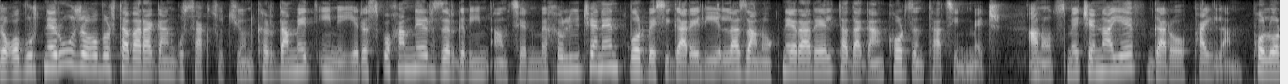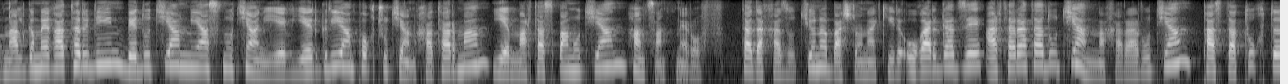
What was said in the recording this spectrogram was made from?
ժողովուրդներու ժողովրդավարական գուսակցություն քրդամետ 9 երեսփոխաններ զրգվին անցեն մեխոլյութենեն որբեսի գարելի լազանոկներ արել տադական կորձընթացին մեջ Անոնց մեջ է նաև Գարո Փայլան։ Փոլորնալ գմեղաթրվին Բեդության միասնության եւ երկրի ամփոխչության խաթարման եւ մարդասպանության հանցանքներով։ Տադախազությունը Պաշտոնակիրը ուղարկած է արդարադատության նախարարության փաստաթուղթը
